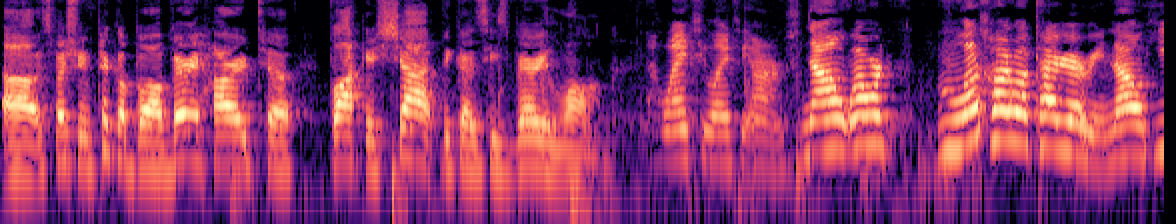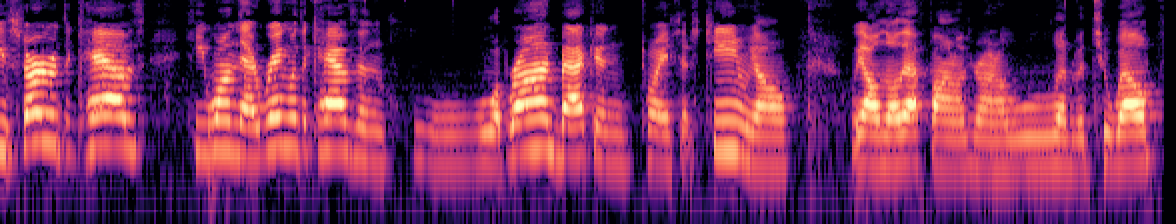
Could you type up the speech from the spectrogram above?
uh, especially in pickup ball, very hard to block his shot because he's very long. lengthy, lengthy arms. Now, when we're let's talk about Kyrie Irving. Now, he started with the Cavs. He won that ring with the Cavs and LeBron back in 2016. We all we all know that finals run a little bit too well.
